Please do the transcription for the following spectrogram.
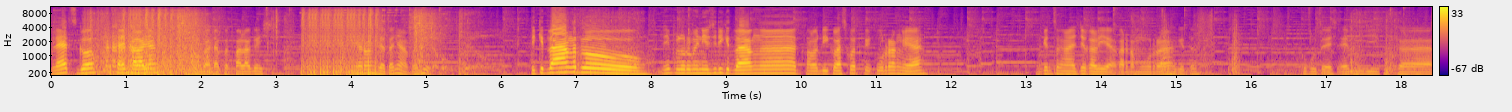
Let's go, pecahin palanya. Oh, nggak dapet pala guys. Ini orang senjatanya apa sih? Dikit banget loh. Ini peluru mini Uzi dikit banget. Kalau di kelas squad kayak kurang ya. Mungkin sengaja kali ya karena murah gitu. Aku butuh SMG kakak.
